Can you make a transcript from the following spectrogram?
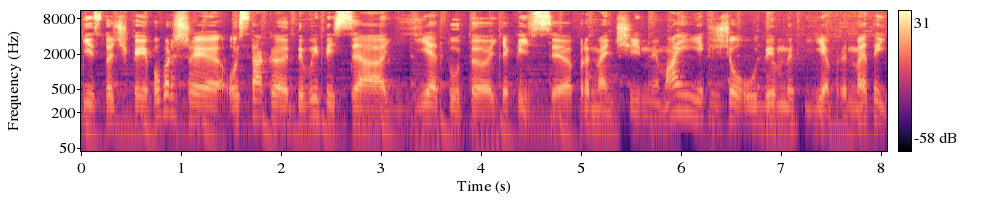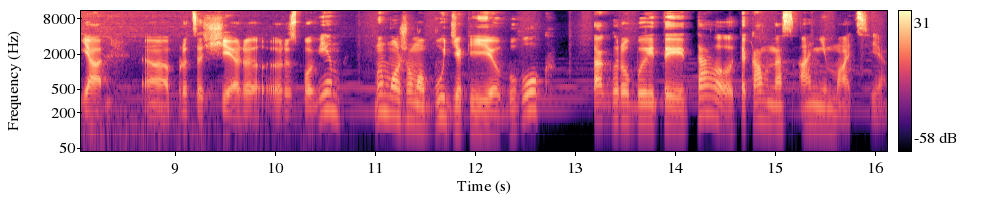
кісточки. По-перше, ось так е, дивитися, є тут е, якийсь е, предмет чи немає. Якщо у дивних є предмети, я е, про це ще розповім. Ми можемо будь-який блок так робити, та така в нас анімація.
